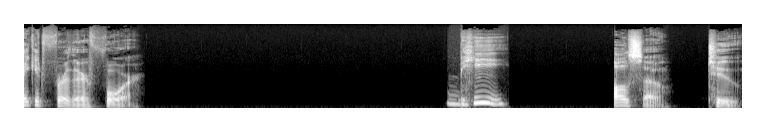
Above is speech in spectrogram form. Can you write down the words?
Take it further for. भी Also, to,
